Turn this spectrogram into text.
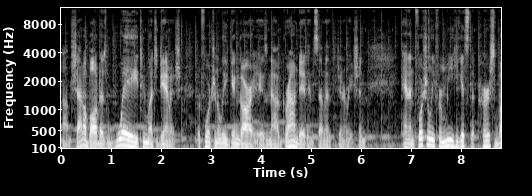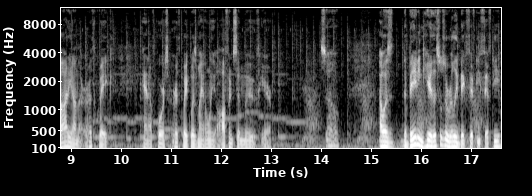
Um, Shadow Ball does way too much damage, but fortunately Gengar is now grounded in 7th generation. And unfortunately for me, he gets the cursed body on the Earthquake, and of course Earthquake was my only offensive move here. So I was debating here, this was a really big 50-50,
